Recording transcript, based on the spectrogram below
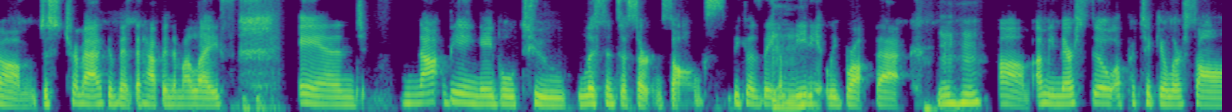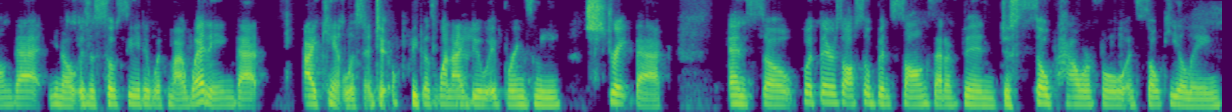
um just traumatic event that happened in my life and not being able to listen to certain songs because they Mhm. immediately brought back mm-hmm. um i mean there's still a particular song that you know is associated with my wedding that i can't listen to because when i do it brings me straight back and so but there's also been songs that have been just so powerful and so healing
